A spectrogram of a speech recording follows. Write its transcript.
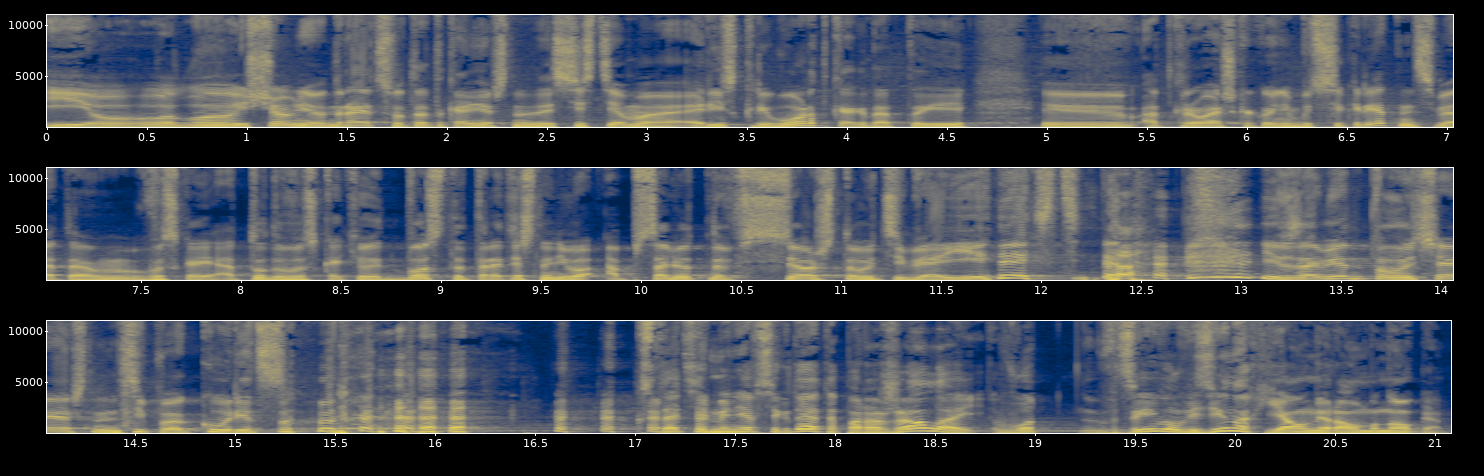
Э, и еще мне нравится вот эта, конечно, система риск-реворд, когда ты э, открываешь какой-нибудь секрет, на тебя там выска... оттуда выскакивает босс, ты тратишь на него абсолютно все, что у тебя есть, и взамен получаешь, ну, типа, курицу. Кстати, меня всегда это поражало. Вот в The Evil Within я умирал много.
